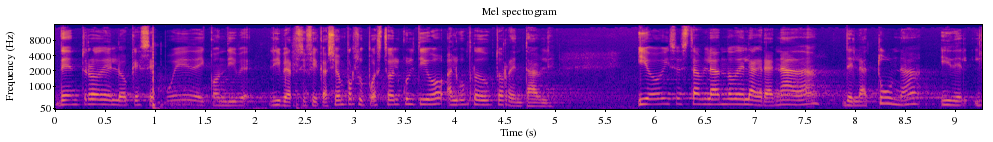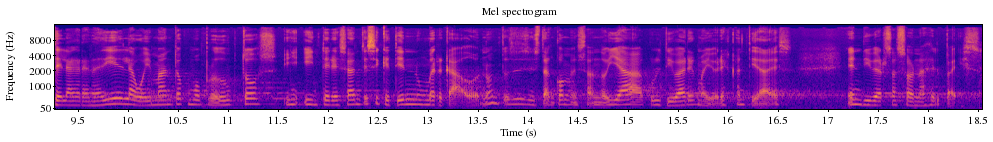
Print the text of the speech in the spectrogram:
dentro de lo que se puede y con diversificación, por supuesto, del cultivo, algún producto rentable. Y hoy se está hablando de la granada, de la tuna y de, la granadilla y del aguaymanto como productos interesantes y que tienen un mercado, ¿no? Entonces se están comenzando ya a cultivar en mayores cantidades en diversas zonas del país.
